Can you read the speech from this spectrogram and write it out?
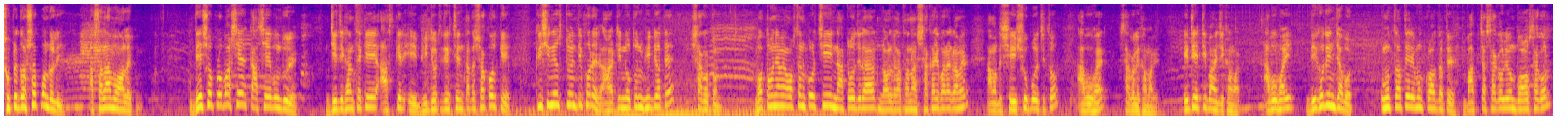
সুপ্রিয় দর্শক মণ্ডলী, আসসালামু আলাইকুম। দেশ ও প্রবাসের কাছে এবং দূরে, যে যেখান থেকে আজকের এই ভিডিওটি দেখছেন তাদের সকলকে কৃষি নিউজ টোয়েন্টি ফোরের আরেকটি নতুন ভিডিওতে স্বাগতম। বর্তমানে আমি অবস্থান করছি নাটোর জেলার নলডাঙ্গা থানার শাখাইপাড়া গ্রামের আমাদের সেই সুপরিচিত আবু ভাইয়ের ছাগলের খামারে। এটি একটি বাণিজ্যিক খামার। আবু ভাই দীর্ঘদিন যাবৎ উন্নতাতের এবং ক্রয়দাতের বাচ্চা ছাগল এবং বড় ছাগল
